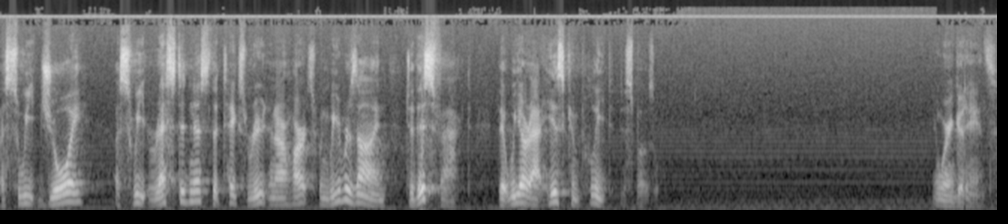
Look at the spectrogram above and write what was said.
a sweet joy a sweet restedness that takes root in our hearts when we resign to this fact that we are at His complete disposal. And we're in good hands.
